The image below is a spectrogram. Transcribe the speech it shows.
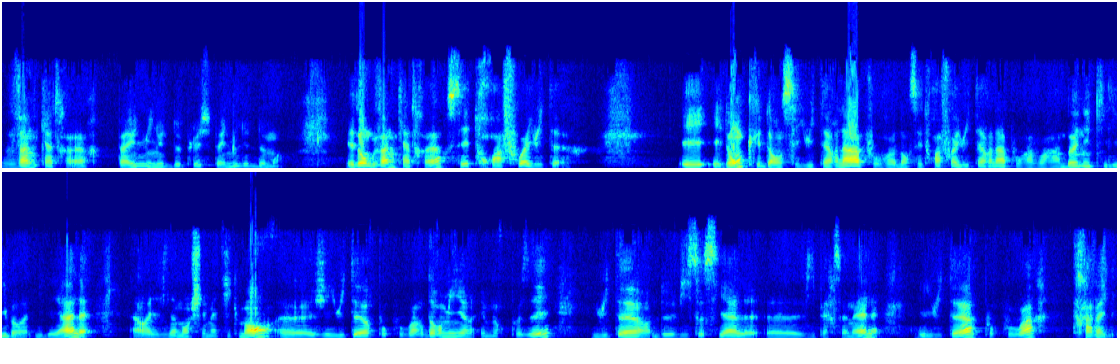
24 heures, pas une minute de plus, pas une minute de moins. Et donc 24 heures, c'est 3 fois 8 heures. Et, donc, dans ces 8 heures-là, pour, dans ces 3 fois 8 heures-là, pour avoir un bon équilibre idéal, alors évidemment, schématiquement, euh, j'ai 8 heures pour pouvoir dormir et me reposer, 8 heures de vie sociale, euh, vie personnelle, et 8 heures pour pouvoir travailler.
